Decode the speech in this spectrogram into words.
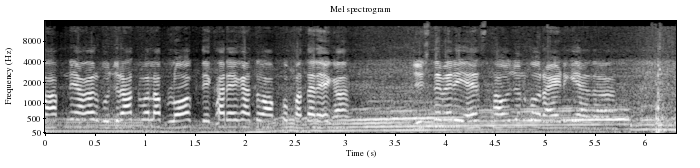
आपने अगर गुजरात वाला ब्लॉग देखा रहेगा तो आपको पता रहेगा। जिसने मेरी एस थाउज़ेंड को राइड किया था।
